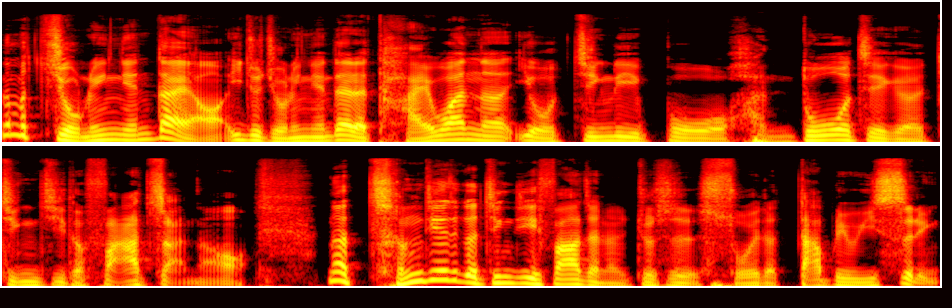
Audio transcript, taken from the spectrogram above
那么九零年代啊，一九九零年代的台湾呢，又经历过很多这个经济的发展啊。那承接这个经济发展呢，就是所谓的 W 一四零。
